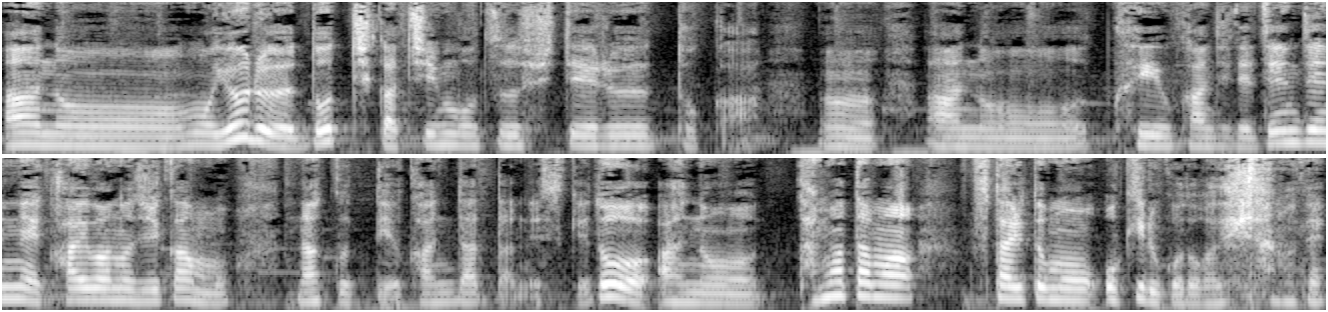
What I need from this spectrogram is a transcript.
あのー、もう夜どっちか沈没してるとか、うん、あのー、っていう感じで、全然ね、会話の時間もなくっていう感じだったんですけど、あのー、たまたま二人とも起きることができたので、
